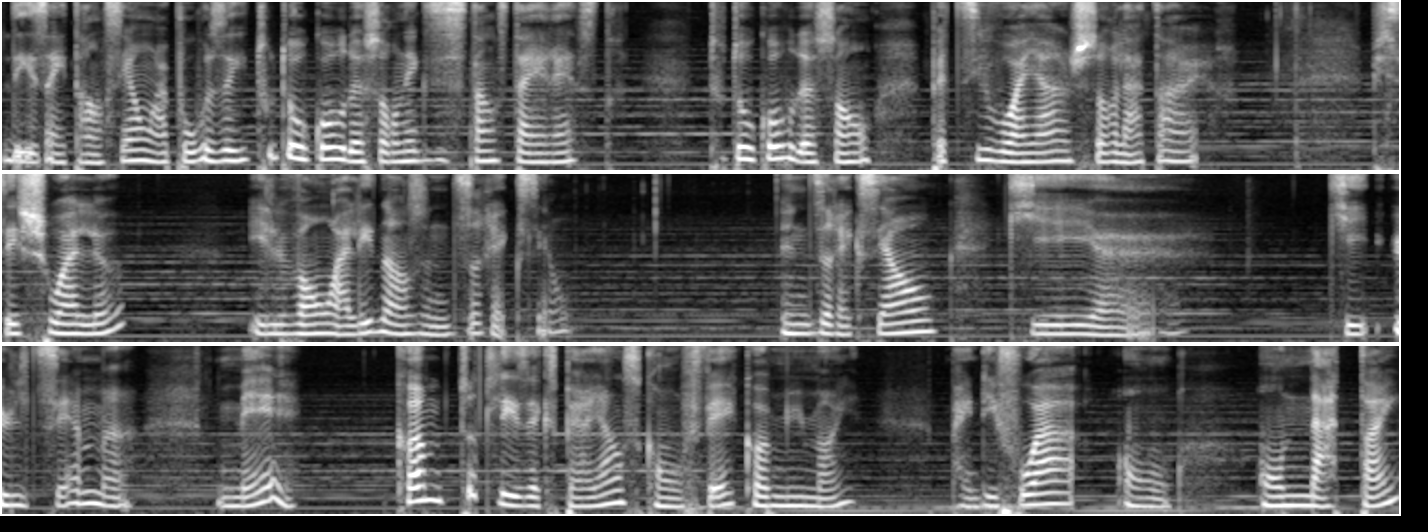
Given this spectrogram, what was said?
des intentions à poser tout au cours de son existence terrestre, tout au cours de son petit voyage sur la Terre. Puis ces choix-là, ils vont aller dans une direction. Une direction qui est, euh, qui ultime, mais comme toutes les expériences qu'on fait comme humain, ben des fois on, on atteint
